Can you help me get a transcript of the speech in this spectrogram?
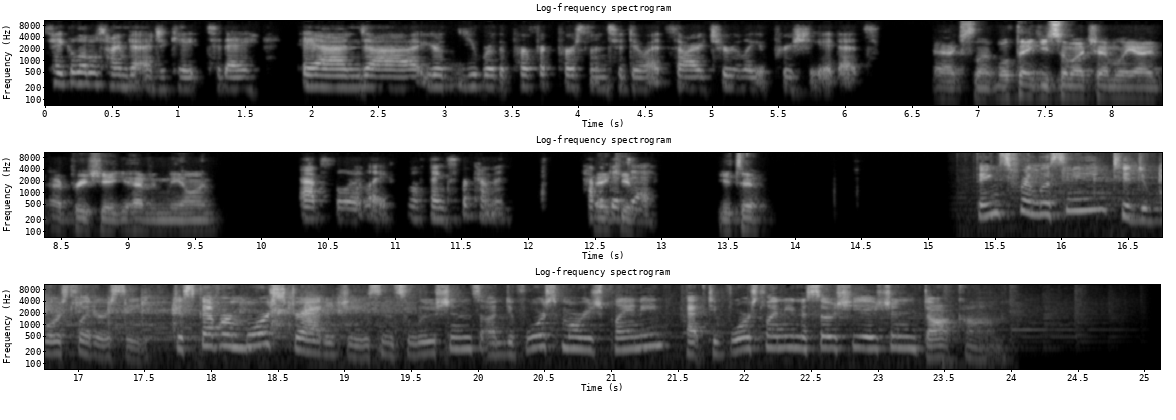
take a little time to educate today. And uh, you're, you were the perfect person to do it. So I truly appreciate it. Excellent. Well, thank you so much, Emily. I, I appreciate you having me on. Absolutely. Well, thanks for coming. Have thank a good you. day. You too. Thanks for listening to Divorce Literacy. Discover more strategies and solutions on divorce mortgage planning at divorcelendingassociation.com.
